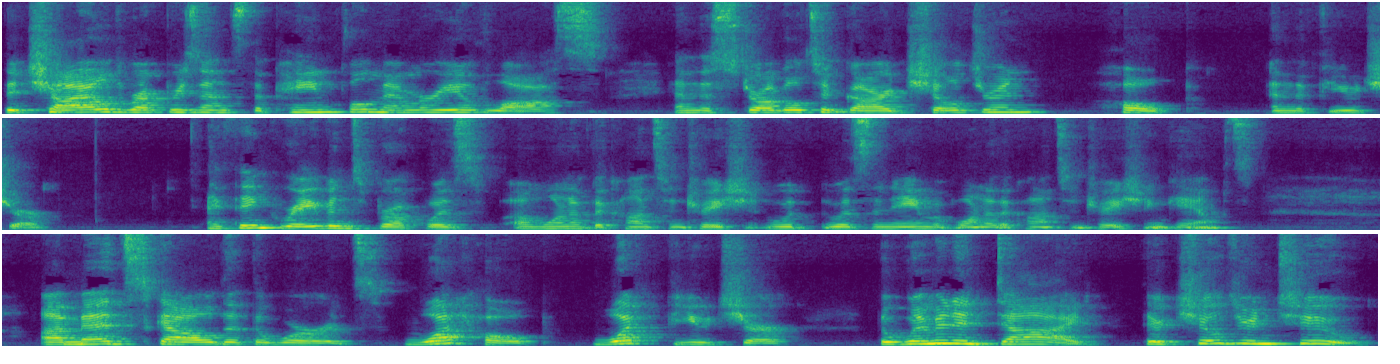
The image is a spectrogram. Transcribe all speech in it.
The child represents the painful memory of loss and the struggle to guard children, hope, and the future. I think Ravensbrück was uh, one of the concentration was the name of one of the concentration camps. Ahmed scowled at the words. What hope? What future? The women had died, their children too.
